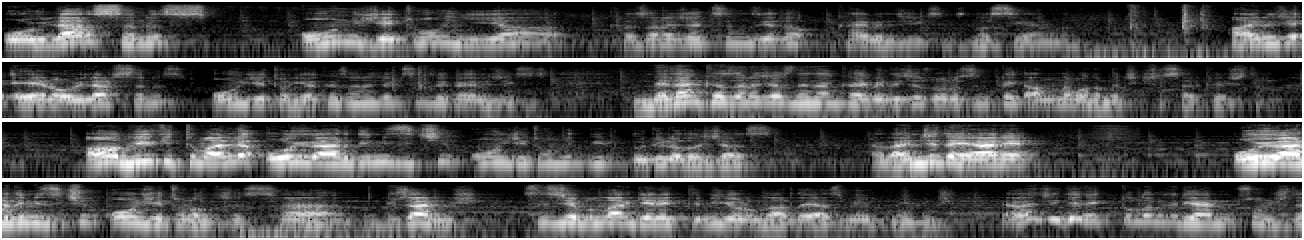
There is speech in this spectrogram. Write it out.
oylarsanız 10 jeton ya kazanacaksınız ya da kaybedeceksiniz. Nasıl yani lan? Ayrıca eğer oylarsanız 10 jeton ya kazanacaksınız ya kaybedeceksiniz. Neden kazanacağız neden kaybedeceğiz orasını pek anlamadım açıkçası arkadaşlar. Ama büyük ihtimalle oy verdiğimiz için 10 jetonluk bir ödül alacağız. Ya bence de yani oy verdiğimiz için 10 jeton alacağız. Ha güzelmiş. Sizce bunlar gerekli mi? Yorumlarda yazmayı unutmayın demiş. Ya bence gerekli olabilir yani sonuçta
